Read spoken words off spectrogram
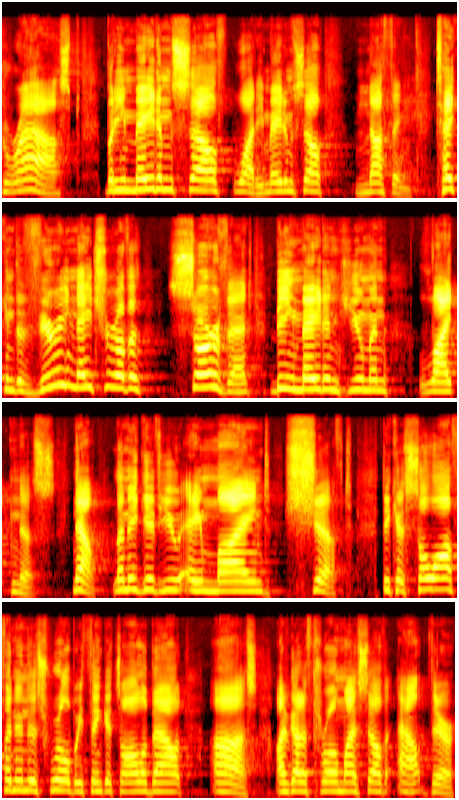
grasped, but he made himself what? He made himself nothing, taking the very nature of a servant, being made in human likeness. Now, let me give you a mind shift because so often in this world we think it's all about us. I've got to throw myself out there.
